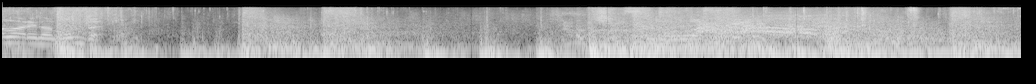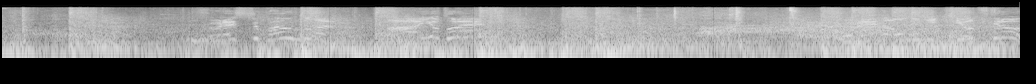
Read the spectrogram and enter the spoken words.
哀れなもんだ。パウンドだ。間合いを取れ。トレーナー鬼に気をつけろ。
